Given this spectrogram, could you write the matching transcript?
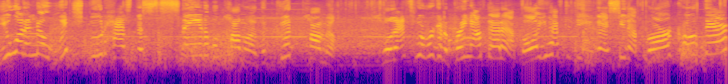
You want to know which food has the sustainable palm oil, the good palm oil. Well, that's where we're going to bring out that app. All you have to do, you guys see that barcode there?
